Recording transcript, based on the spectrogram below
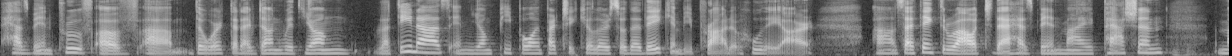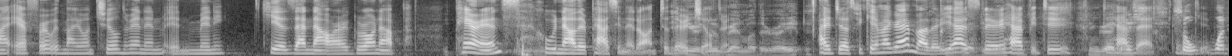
has been proof of um, the work that I've done with young Latinas and young people in particular so that they can be proud of who they are. Uh, so I think throughout that has been my passion, my effort with my own children and, and many kids that now are grown up parents who now they're passing it on to And their you're a new children. grandmother, right? I just became a grandmother. yes, very happy to, to have that. So you. what,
